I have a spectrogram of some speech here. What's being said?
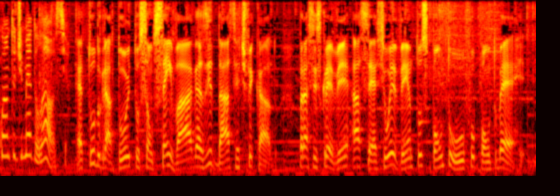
quanto de medula óssea. É tudo gratuito, são 100 vagas e dá certificado. Para se inscrever, acesse o eventos.ufo.br.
